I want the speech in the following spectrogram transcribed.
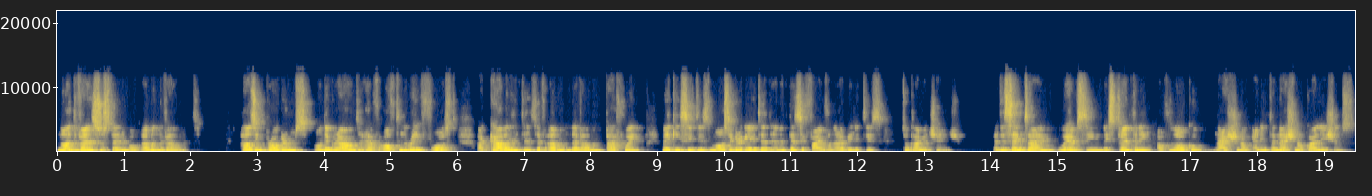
nor advance sustainable urban development. Housing programs on the ground have often reinforced a carbon intensive urban development pathway, making cities more segregated and intensifying vulnerabilities to climate change. At the same time, we have seen the strengthening of local, national, and international coalitions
